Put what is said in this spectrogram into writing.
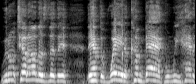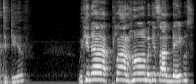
We don't tell others that they, they have to wait or come back when we have it to give. We cannot plot harm against our neighbors,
